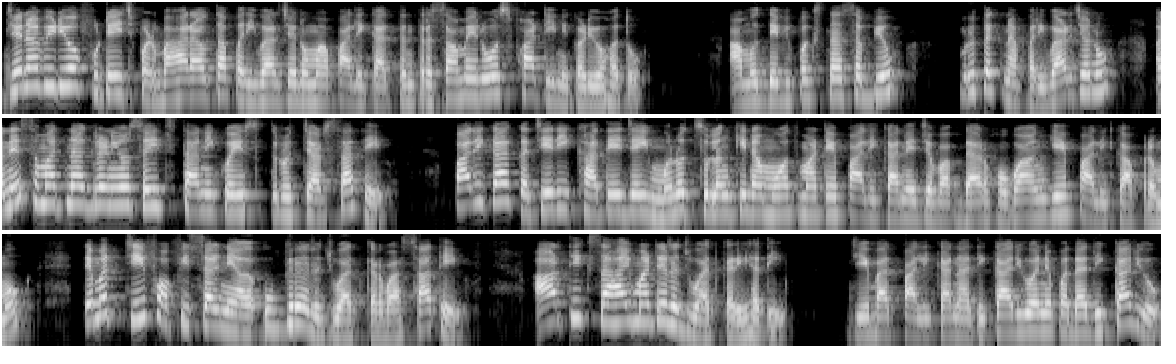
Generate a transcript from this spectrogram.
જેના વીડિયો ફૂટેજ પણ બહાર આવતા પરિવારજનોમાં પાલિકા તંત્ર સામે રોષ ફાટી નીકળ્યો હતો. આ મુદ્દે વિપક્ષના સભ્યો, મૃતકના પરિવારજનો અને સમાજના અગ્રણીઓ સહિત સ્થાનિકોએ સૂત્રોચ્ચાર સાથે પાલિકા કચેરી ખાતે જઈ મનોજ સોલંકીના મોત માટે પાલિકાને જવાબદાર હોવા અંગે પાલિકા પ્રમુખ તેમજ ચીફ ઓફિસરને ઉગ્ર રજૂઆત કરવા સાથે આર્થિક સહાય માટે રજૂઆત કરી હતી. જે બાદ પાલિકાના અધિકારીઓ અને પદાધિકારીઓ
